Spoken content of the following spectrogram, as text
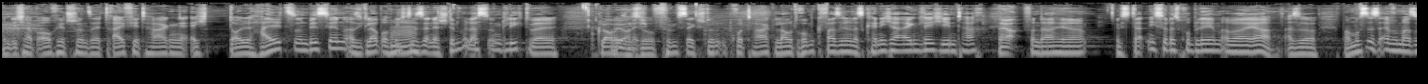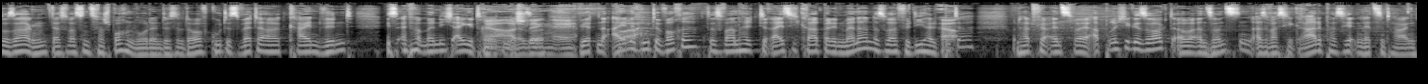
und ich habe auch jetzt schon seit drei, vier Tagen echt doll Hals so ein bisschen. Also ich glaube auch nicht, dass es an der Stimmbelastung liegt, weil Mhm. Glaube ich auch nicht. so fünf, sechs Stunden pro Tag laut rumquasseln, das kenne ich ja eigentlich jeden Tag. Ja. Von daher ist das nicht so das Problem, aber ja, also man muss es einfach mal so sagen, das, was uns versprochen wurde in Düsseldorf, gutes Wetter, kein Wind, ist einfach mal nicht eingetreten. Ja, also, ey. wir hatten eine Boah. gute Woche, das waren halt 30 Grad bei den Männern, das war für die halt Ja. bitter und hat für ein, zwei Abbrüche gesorgt, aber ansonsten, also was hier gerade passiert in den letzten Tagen,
